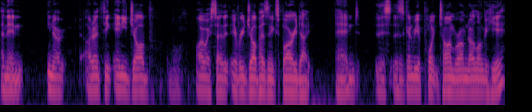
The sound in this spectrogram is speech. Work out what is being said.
And then, you know, I don't think any job, well, I always say that every job has an expiry date, and there's, there's going to be a point in time where I'm no longer here,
